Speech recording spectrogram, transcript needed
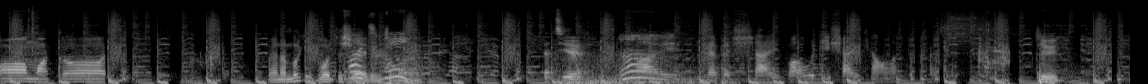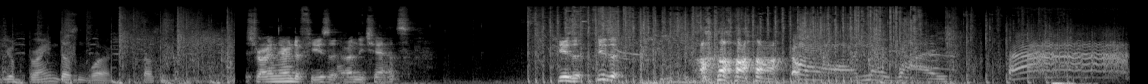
Oh my god. Man, I'm looking forward to Oh, shaving me. tomorrow. That's you. Oh. I never shave. Why would you shave, Callum? That's depressing. Dude, your brain doesn't work, does it? Just run in there and defuse it. Only chance. Fuse it. Fuse it. Oh, no way. Ah!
